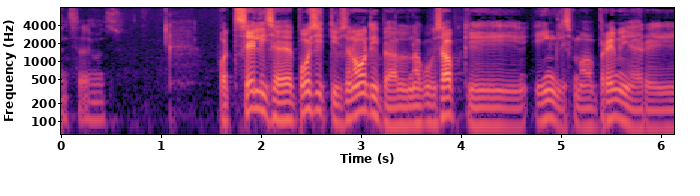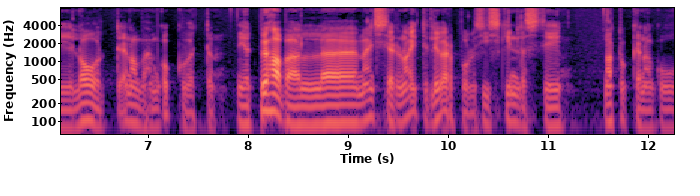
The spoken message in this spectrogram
et selles mõttes vot sellise positiivse noodi peal nagu saabki Inglismaa Premieri lood enam-vähem kokku võtta. nii et pühapäeval äh, Manchester United, Liverpool, siis kindlasti natuke nagu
